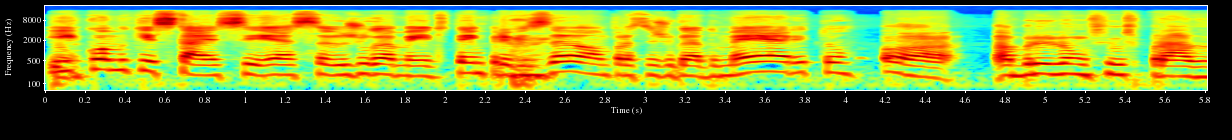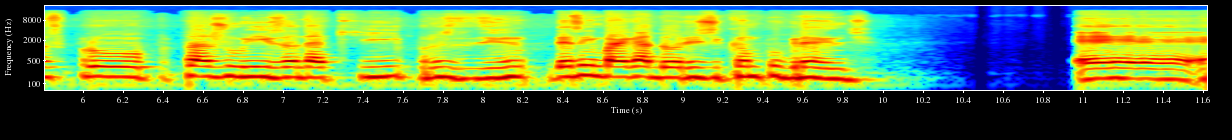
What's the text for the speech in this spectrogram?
E como que está esse, esse o julgamento? Tem previsão para ser julgado mérito? Abriram-se os prazos para a juíza daqui, para os desembargadores de Campo Grande é,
